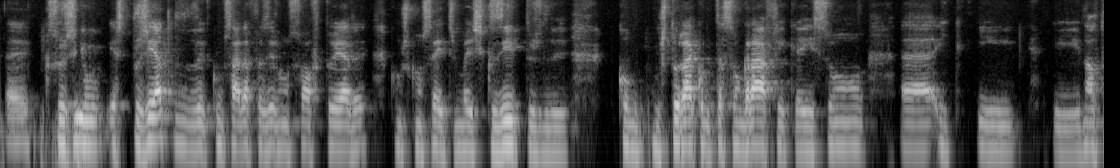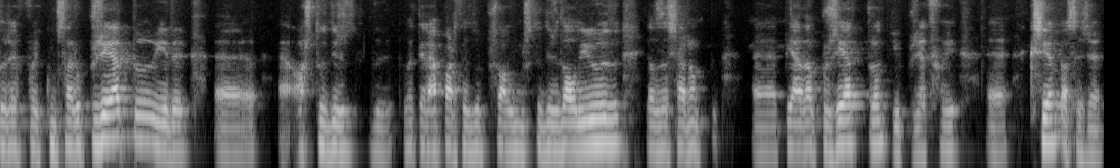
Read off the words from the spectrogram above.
uh, surgiu este projeto de começar a fazer um software com os conceitos meio esquisitos de como misturar computação gráfica e som uh, e, e, e, na altura foi começar o projeto, ir aos estúdios, de, bater à porta do pessoal nos estúdios de Hollywood, eles acharam piada ao projeto, pronto, e o projeto foi uh, crescendo, ou seja,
